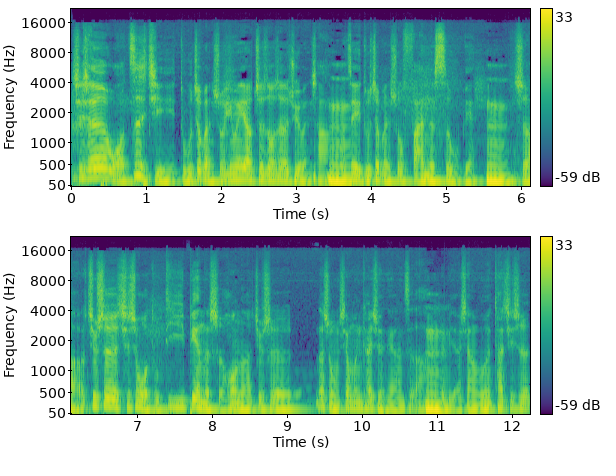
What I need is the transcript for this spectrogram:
其实我自己读这本书，因为要制作这个剧本杀，嗯我自己读这本书翻了四五遍。嗯是啊，就是其实我读第一遍的时候呢，就是那种像温开水那样子啊，嗯就比较像，温它其实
